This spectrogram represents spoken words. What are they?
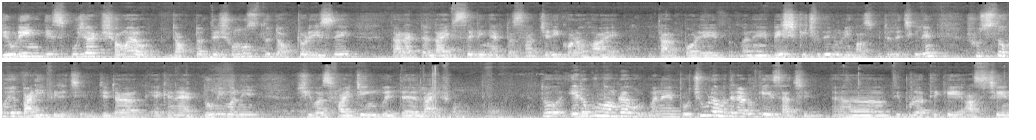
ডিউরিং দিস পূজার সময়ও ডক্টরদের সমস্ত ডক্টর এসে তার একটা লাইফ সেভিং একটা সার্জারি করা হয়। তারপরে মানে বেশ কিছুদিন উনি হসপিটালে ছিলেন, সুস্থ হয়ে বাড়ি ফিরেছেন, যেটা এখানে একদমই মানে she was fighting with life তো এরকম আমরা মানে প্রচুর আমাদের আরও কেস আছে ত্রিপুরা থেকে আসছেন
